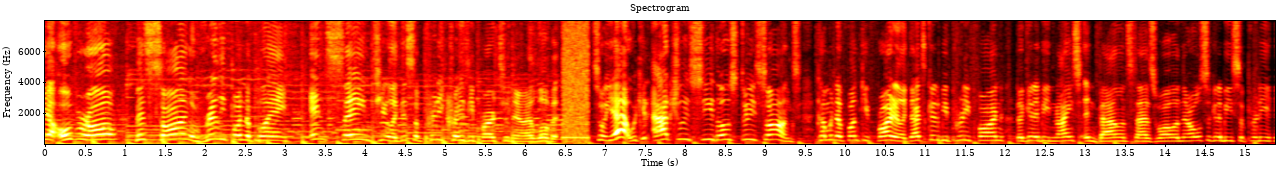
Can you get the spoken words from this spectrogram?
But yeah, overall, this song really fun to play insane too. Like there's some pretty crazy parts in there. I love it. So yeah, we can actually see those three songs coming to Funky Friday. Like that's gonna be pretty fun. They're gonna be nice and balanced as well. And there are also gonna be some pretty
